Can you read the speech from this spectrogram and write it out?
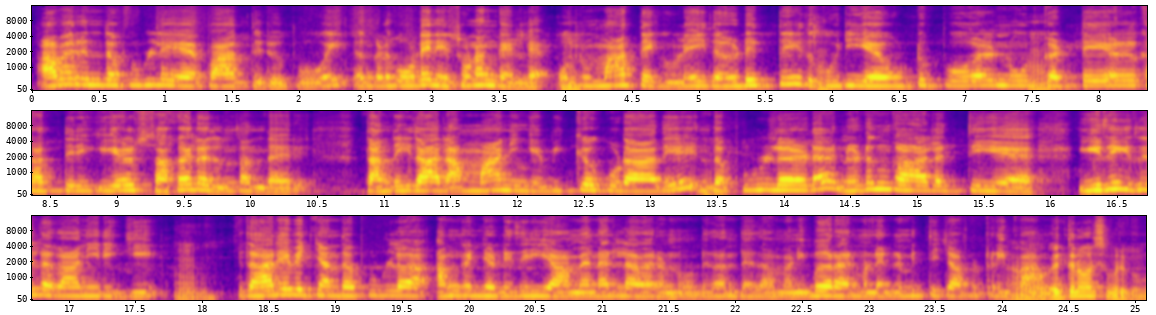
அவர் இந்த புள்ளைய பார்த்துட்டு போய் எங்களுக்கு உடனே சுணங்கல்ல. ஒரு மாத்தைக்குள்ளே இதை எடுத்து இதுக்குரிய உட்டுப்புகள் நூற்கட்டைகள் கத்திரிக்கைகள் சகலதும் தந்தார். தந்த இதால் அம்மா நீங்கள் விற்கக்கூடாது. இந்த புள்ளட நெடுங்காலத்திய இது இதில் தான் இருக்கி. இதாலே வச்சு அந்த புள்ள அங்கஞ்சொண்டு தெரியாமல் நல்லா வரணும்னு தந்ததாம் மணி. வேறாறு மணி நேரம் மித்தி சாப்பிட்ருப்பாங்க எத்தனை வருஷம் இருக்கும்?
